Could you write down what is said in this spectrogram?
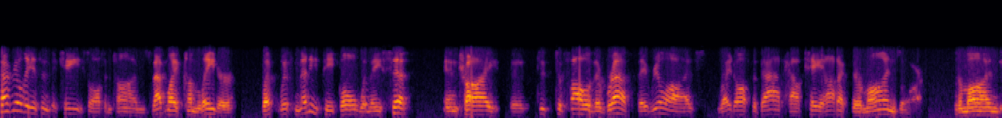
That really isn't the case oftentimes. That might come later, but with many people, when they sit and try uh, to, to follow their breath, they realize right off the bat how chaotic their minds are. Their mind,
